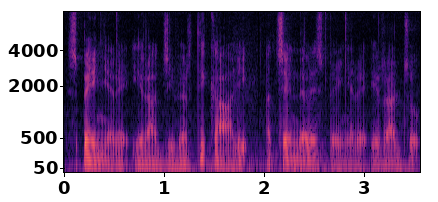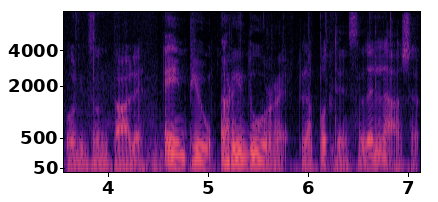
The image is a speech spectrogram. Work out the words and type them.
Spegnere i raggi verticali, accendere e spegnere il raggio orizzontale e in più ridurre la potenza del laser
